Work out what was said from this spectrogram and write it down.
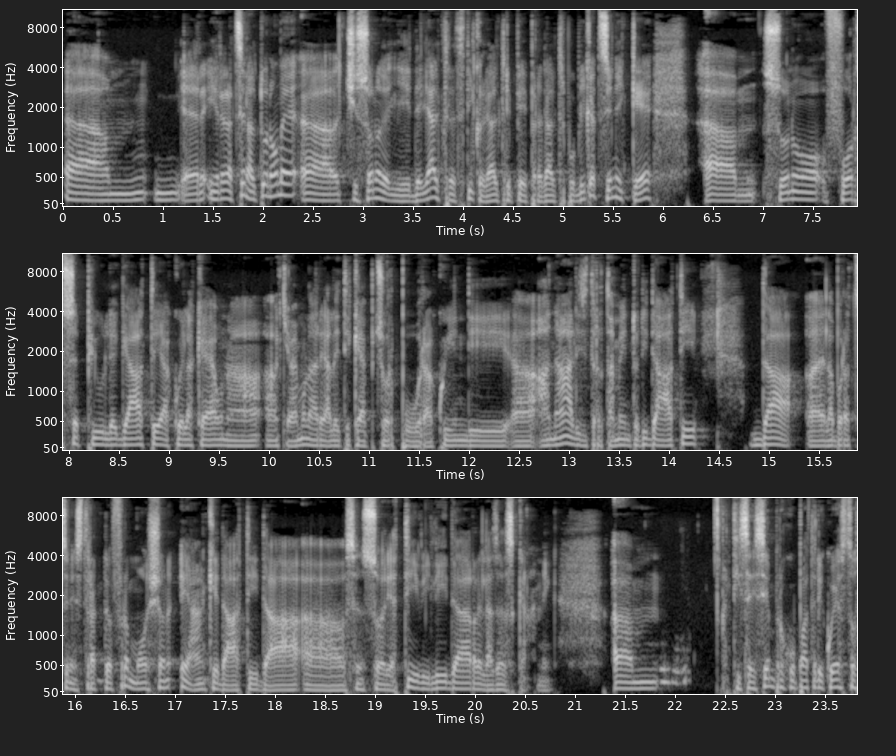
um, in relazione al tuo nome uh, ci sono degli, degli, altri articoli, altri paper ed altre pubblicazioni che um, sono forse più legate a quella che è una, uh, chiamiamola reality capture pura, quindi analisi, trattamento di dati da uh, elaborazione extractor from motion e anche dati da uh, sensori attivi, LIDAR e laser scanning. Um. Ti sei sempre occupato di questo?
